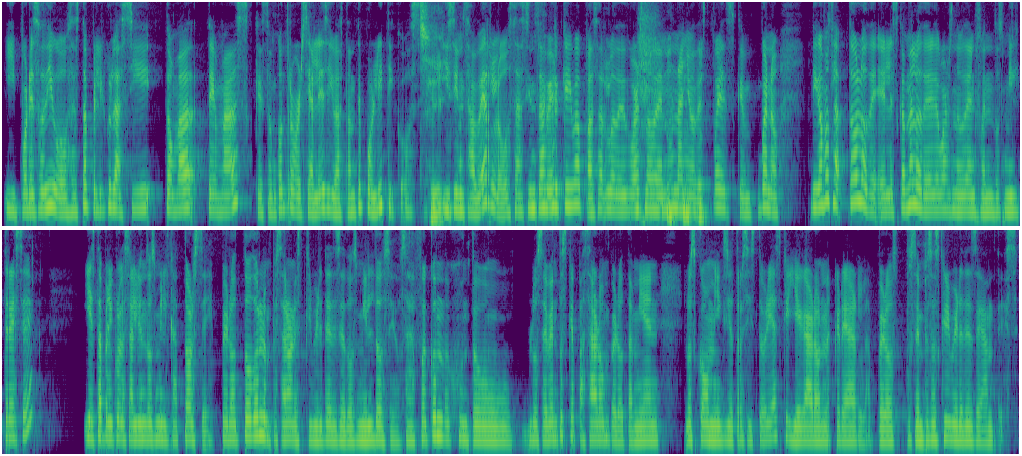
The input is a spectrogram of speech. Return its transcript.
Y por eso digo, o sea, esta película sí toma temas que son controversiales y bastante políticos. Y sin saberlo, o sea, sin saber qué iba a pasar lo de Edward Snowden un año después. Que, bueno, digamos, todo lo de, el escándalo de Edward Snowden fue en 2013 y esta película salió en 2014, pero todo lo empezaron a escribir desde 2012. O sea, fue cuando, junto los eventos que pasaron, pero también los cómics y otras historias que llegaron a crearla, pero pues empezó a escribir desde antes.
